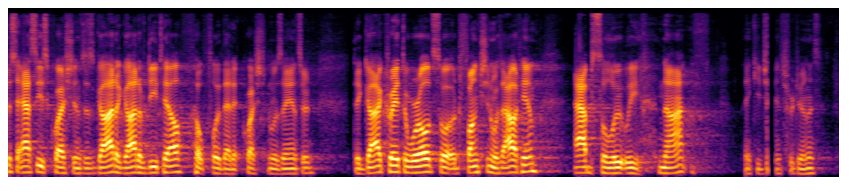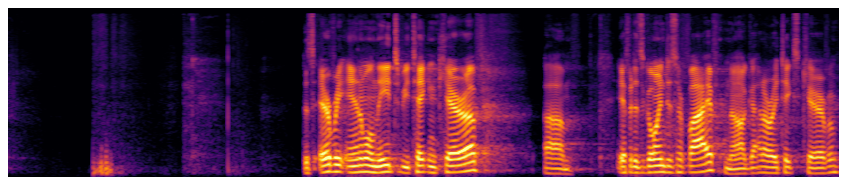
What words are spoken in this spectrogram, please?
Just ask these questions Is God a God of detail? Hopefully, that question was answered. Did God create the world so it would function without Him? Absolutely not. Thank you, James, for doing this. Does every animal need to be taken care of? Um, if it is going to survive? No, God already takes care of them.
